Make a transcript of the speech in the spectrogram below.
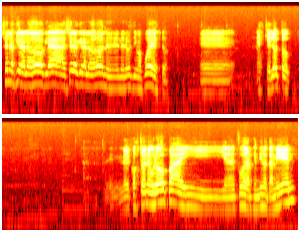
Yo lo quiero a los dos, claro. Yo lo quiero a los dos en, en el último puesto. Eh, Esqueloto. Le costó en Europa y en el fútbol argentino también.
